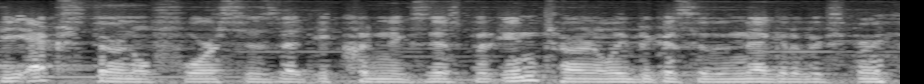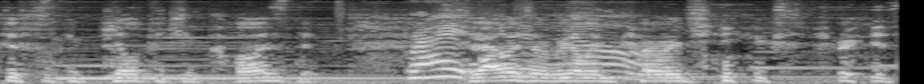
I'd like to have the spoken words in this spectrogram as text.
the external forces that it couldn't exist, but internally because of the negative experiences, the mm. guilt that you caused it. Right. So that I was a real know. encouraging experience.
